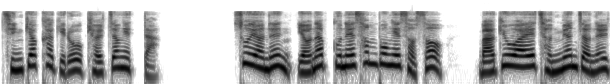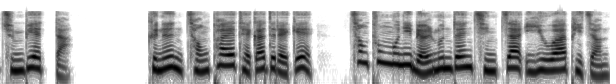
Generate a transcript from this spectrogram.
진격하기로 결정했다. 소연은 연합군의 선봉에 서서 마교와의 전면전을 준비했다. 그는 정파의 대가들에게 청풍문이 멸문된 진짜 이유와 비전,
